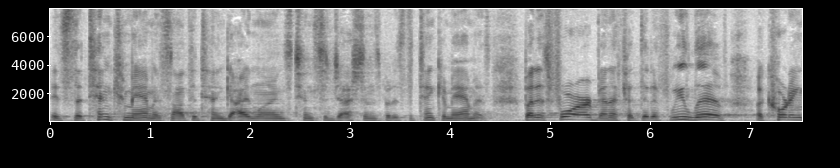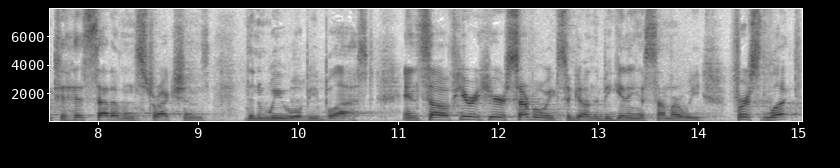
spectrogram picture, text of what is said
it's the Ten Commandments, not the Ten Guidelines, Ten Suggestions, but it's the Ten Commandments. But it's for our benefit that if we live according to His set of instructions, then we will be blessed. And so, if you were here several weeks ago in the beginning of summer, we first looked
